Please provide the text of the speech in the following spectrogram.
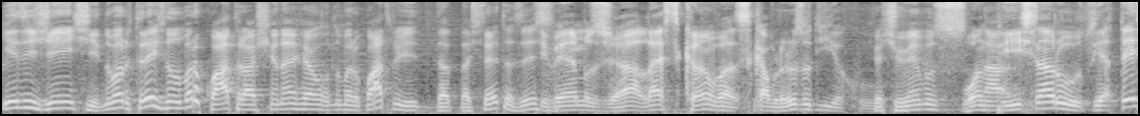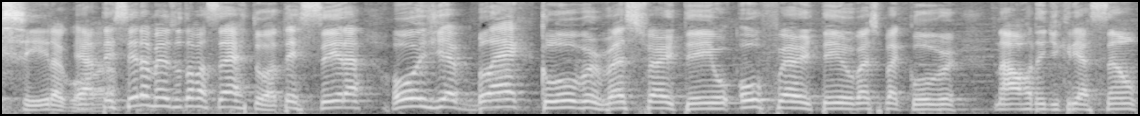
e exigente. Número 3? Não, número 4, eu acho, né? Já é o número 4 de- da- das tretas, esse? Tivemos já Last Canvas, Cavaleiros do Zodíaco, Já tivemos. One na- Piece Naruto. E a terceira agora. É a terceira mesmo, tava certo. A terceira hoje é Black Clover vs Fairy Tail ou Fairy Tail vs Black Clover na ordem de criação.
